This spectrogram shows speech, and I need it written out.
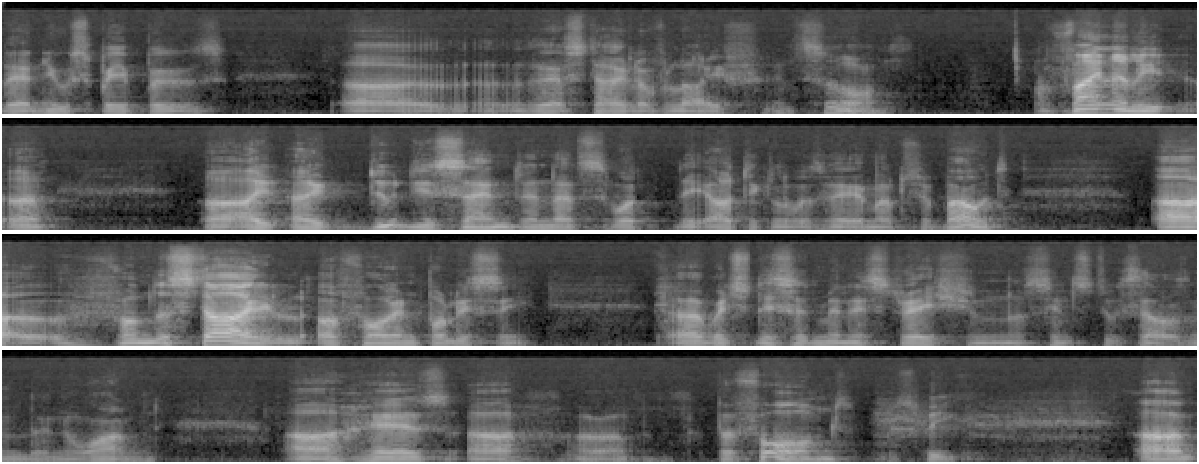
their newspapers, uh, their style of life, and so on. Finally, uh, uh, I, I, do dissent, and that's what the article was very much about, from the style of foreign policy, which this administration, since 2001, has performed, to.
